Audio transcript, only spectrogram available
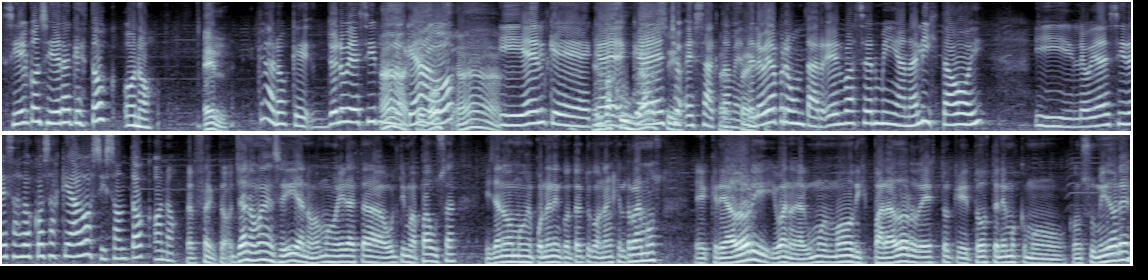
si él considera que es TOC o no. Él. Claro, que yo le voy a decir ah, lo que, hago ah. y él que, que, ha hecho exactamente. Le voy a preguntar, él va a ser mi analista hoy y le voy a decir esas dos cosas que hago, si son TOC o no. Perfecto. Ya nomás enseguida nos vamos a ir a esta última pausa y ya nos vamos a poner en contacto con Ángel Ramos, eh, creador y, bueno, de algún modo disparador de esto que todos tenemos como consumidores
